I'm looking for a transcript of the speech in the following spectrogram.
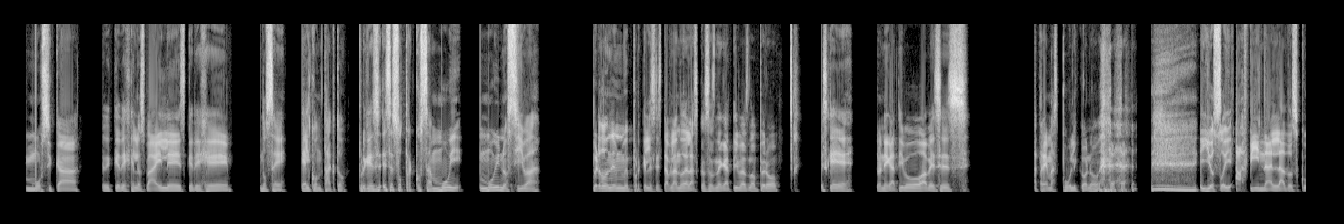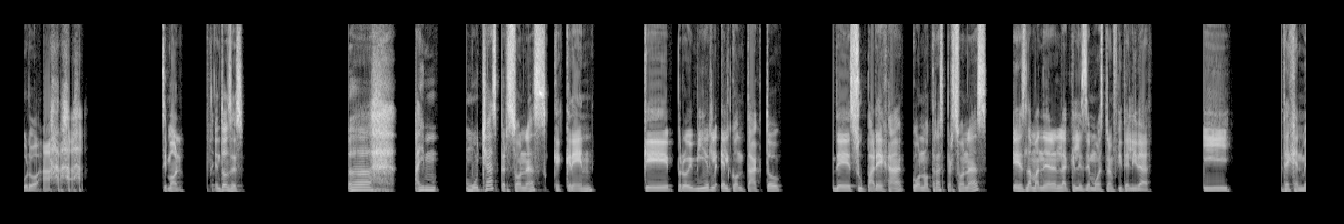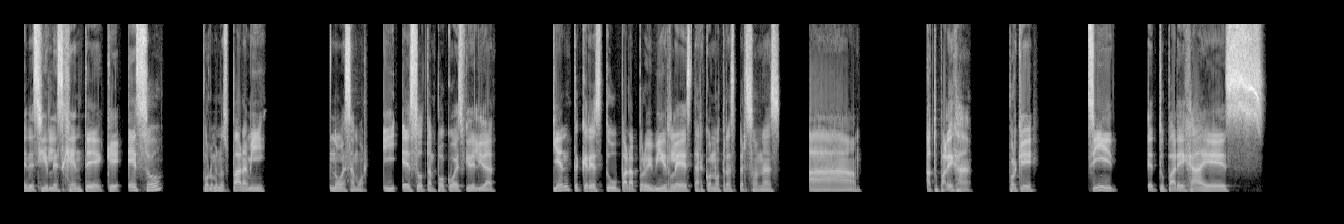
música, que deje los bailes, que deje, no sé, el contacto, porque esa es otra cosa muy, muy nociva. Perdónenme porque les está hablando de las cosas negativas, ¿no? Pero es que lo negativo a veces atrae más público, ¿no? y yo soy afín al lado oscuro. Simón. Entonces, Ah, hay muchas personas que creen que prohibir el contacto de su pareja con otras personas es la manera en la que les demuestran fidelidad. Y déjenme decirles, gente, que eso, por lo menos para mí, no es amor. Y eso tampoco es fidelidad. ¿Quién te crees tú para prohibirle estar con otras personas a, a tu pareja? Porque sí, eh, tu pareja es,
